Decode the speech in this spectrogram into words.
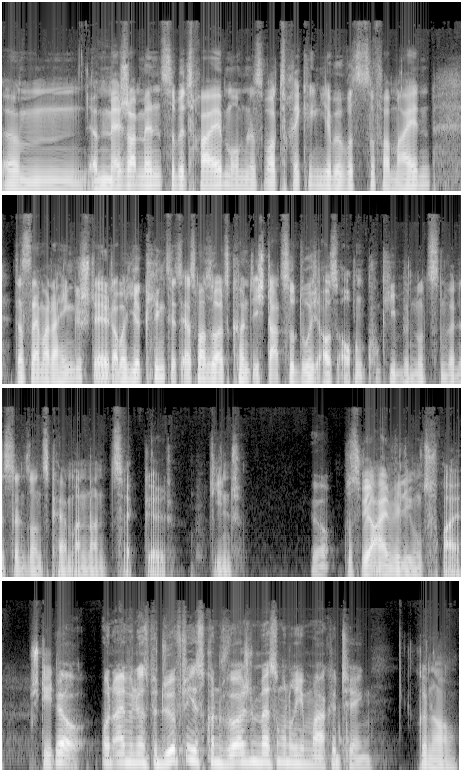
ähm, Measurement zu betreiben, um das Wort Tracking hier bewusst zu vermeiden. Das sei mal dahingestellt, aber hier klingt es jetzt erstmal so, als könnte ich dazu durchaus auch einen Cookie benutzen, wenn es denn sonst keinem anderen Zweck gilt, dient. Ja. Das wäre einwilligungsfrei. Steht. Ja, und einwilligungsbedürftig ist Conversion-Messung und Remarketing. Genau.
